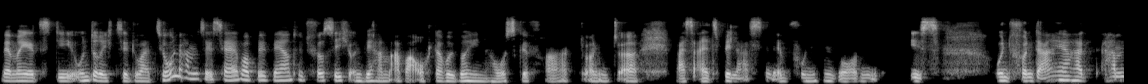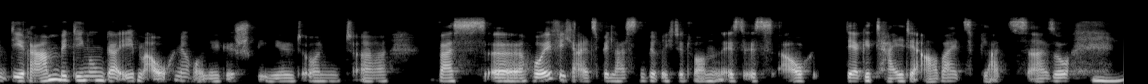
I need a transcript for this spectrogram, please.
wenn wir jetzt die Unterrichtssituation haben sie selber bewertet für sich und wir haben aber auch darüber hinaus gefragt und äh, was als belastend empfunden worden ist. Und von daher hat, haben die Rahmenbedingungen da eben auch eine Rolle gespielt und äh, was äh, häufig als belastend berichtet worden ist, ist auch der geteilte Arbeitsplatz. Also mhm.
